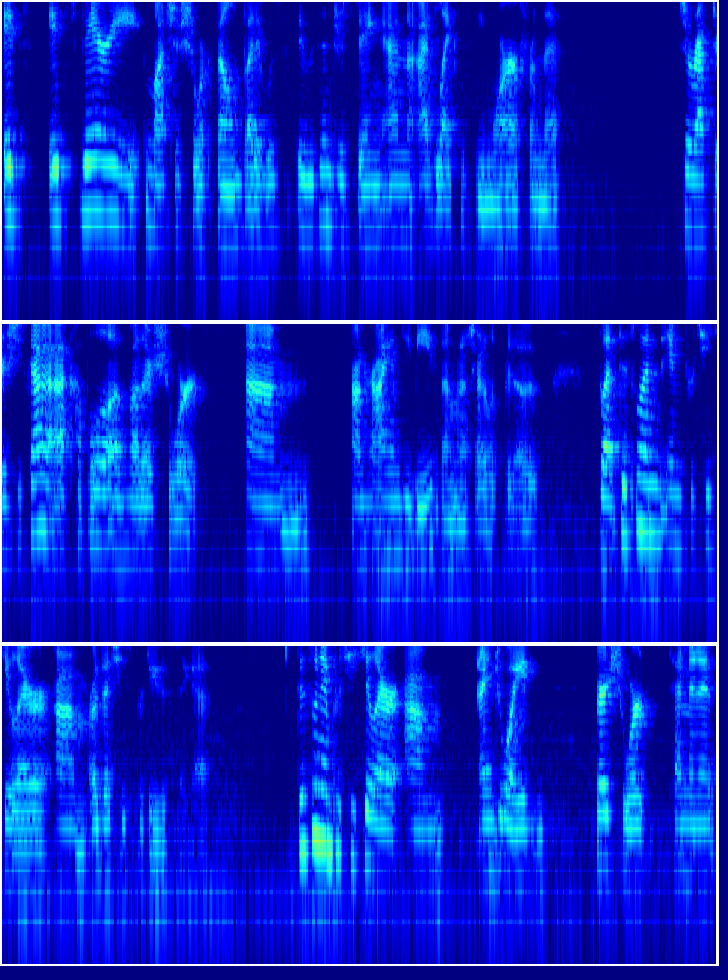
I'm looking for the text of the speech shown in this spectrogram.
it's it's very much a short film but it was it was interesting. And i'd like to see more from this director. She's got a, a couple of other shorts um, on her imdb so i'm to try to look for those. But this one in particular um, or that she's produced i guess this one in particular um, i enjoyed it's very short 10 minutes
